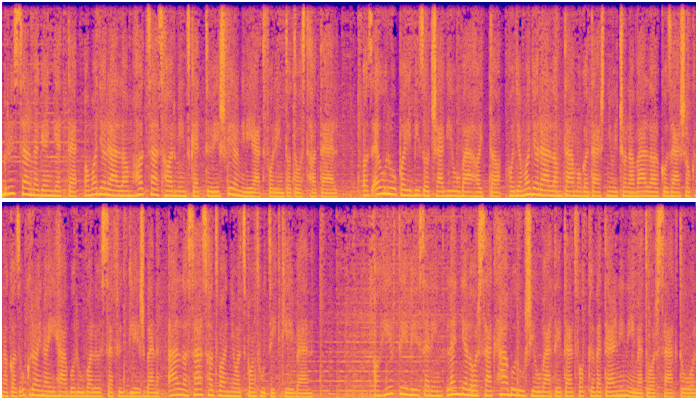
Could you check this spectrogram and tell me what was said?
Brüsszel megengedte, a magyar állam 632,5 milliárd forintot oszthat el az Európai Bizottság jóváhagyta, hogy a magyar állam támogatást nyújtson a vállalkozásoknak az ukrajnai háborúval összefüggésben, áll a 168.hu cikkében. A Hír TV szerint Lengyelország háborús jóvátételt fog követelni Németországtól.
